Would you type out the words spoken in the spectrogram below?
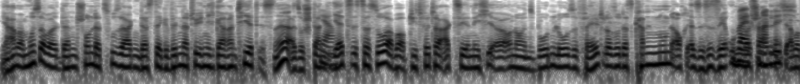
Ja, man muss aber dann schon dazu sagen, dass der Gewinn natürlich nicht garantiert ist. Ne? Also Stand ja. jetzt ist das so, aber ob die Twitter-Aktie nicht äh, auch noch ins Bodenlose fällt oder so, das kann nun auch, also es ist sehr unwahrscheinlich, aber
